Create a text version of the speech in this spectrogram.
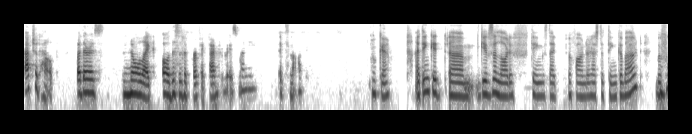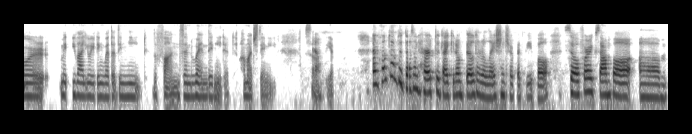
that should help. But there is no like, oh, this is the perfect time to raise money. It's not. Okay. I think it um, gives a lot of things that a founder has to think about mm-hmm. before mm-hmm. Evaluating whether they need the funds and when they need it, how much they need. So, yeah. yeah. And sometimes it doesn't hurt to like, you know, build a relationship with people. So, for example, um,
